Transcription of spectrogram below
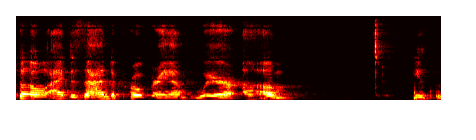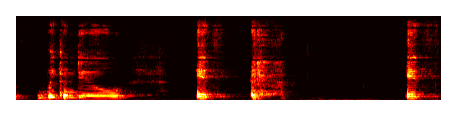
so I designed a program where um, you we can do it's it's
